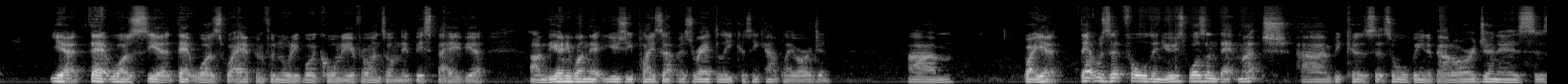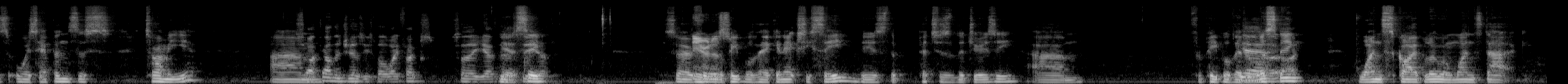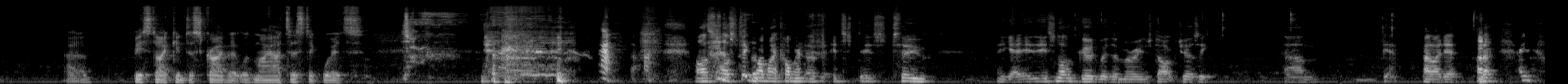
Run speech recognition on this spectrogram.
yeah, that was yeah that was what happened for Naughty Boy Corner. Everyone's on their best behavior. Um, the only one that usually plays up is Radley because he can't play Origin. Um, but yeah, that was it for all the news. wasn't that much um, because it's all been about Origin as, as always happens this time of year. Um, so I found the jerseys by the way, folks. So there you go. Yeah, see. The, uh... So Here for the people that can actually see, there's the pictures of the jersey. Um, for people that yeah, are listening, I... one's sky blue and one's dark. Uh, best I can describe it with my artistic words. I'll, I'll, stick by my comment of it's it's too yeah it's not good with a Maroons dark jersey. Um, yeah, bad idea.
